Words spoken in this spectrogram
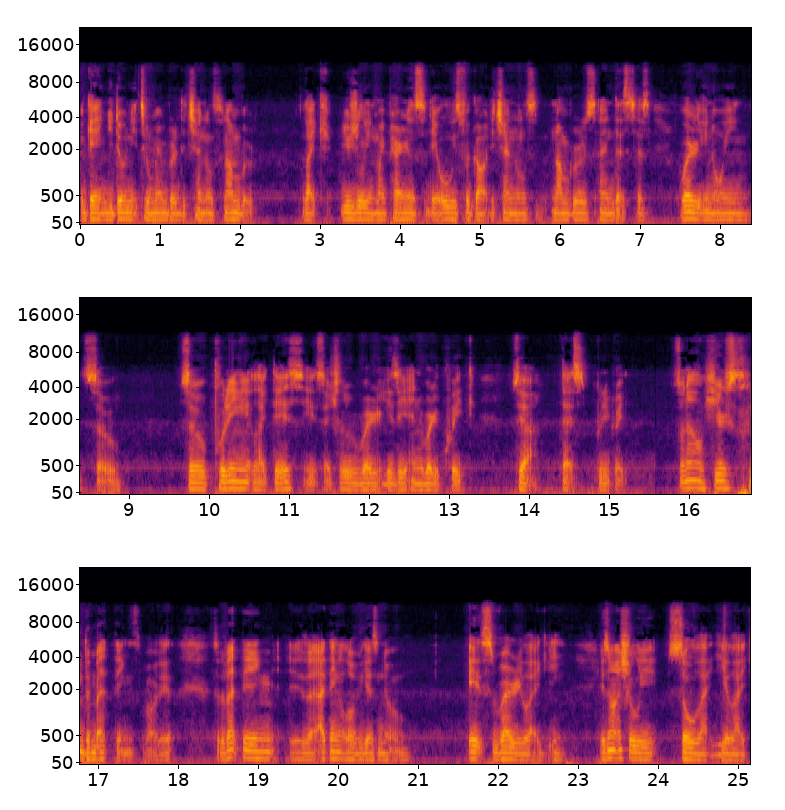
again you don't need to remember the channel's number. Like usually my parents they always forgot the channel's numbers and that's just very annoying. So so putting it like this is actually very easy and very quick. So yeah that's pretty great. So now here's the bad things about it. So the bad thing is that I think a lot of you guys know it's very laggy. It's not actually so laggy like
